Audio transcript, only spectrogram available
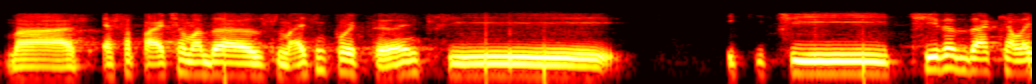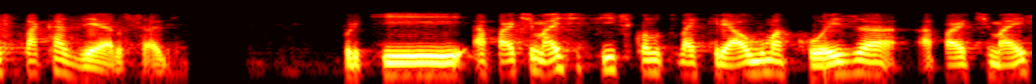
Mas essa parte é uma das mais importantes e, e que te tira daquela estaca zero, sabe? Porque a parte mais difícil quando tu vai criar alguma coisa, a parte mais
